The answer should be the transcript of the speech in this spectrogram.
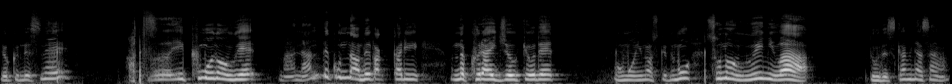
よくですね厚い雲の上、まあ、なんでこんな雨ばっかりこんな暗い状況で思いますけどもその上にはどうですか皆さん？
